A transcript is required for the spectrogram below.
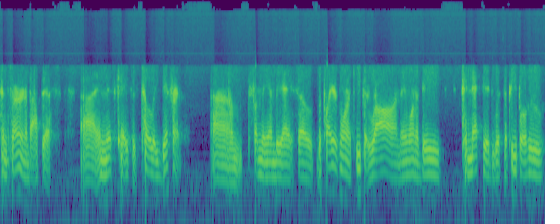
concern about this. Uh, in this case, it's totally different um, from the NBA. So the players want to keep it raw and they want to be connected with the people who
